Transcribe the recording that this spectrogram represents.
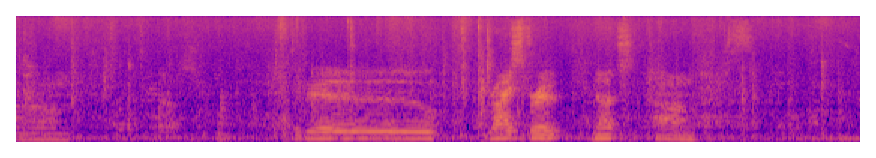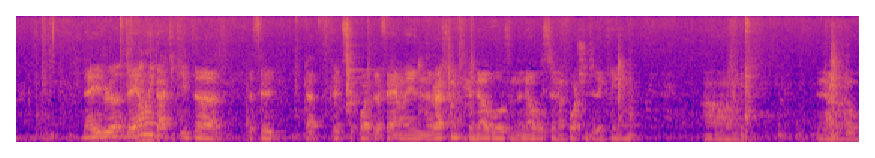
Um. They grew rice, fruit, nuts. Um, they re- they only got to keep the the food that could support their family, and the rest went to the nobles, and the nobles sent a portion to the king. Um, and I don't know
